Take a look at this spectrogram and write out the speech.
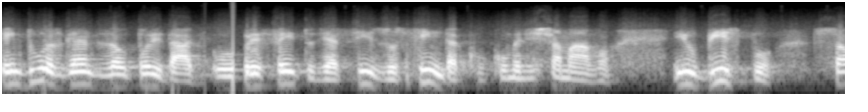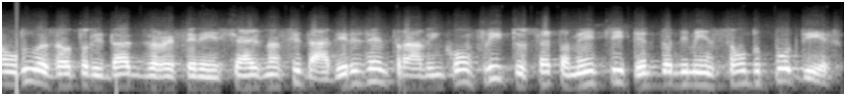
tem duas grandes autoridades. O prefeito de Assis, o síndaco, como eles chamavam, e o bispo são duas autoridades referenciais na cidade. Eles entraram em conflito certamente dentro da dimensão do poder.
